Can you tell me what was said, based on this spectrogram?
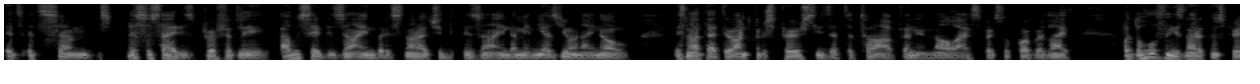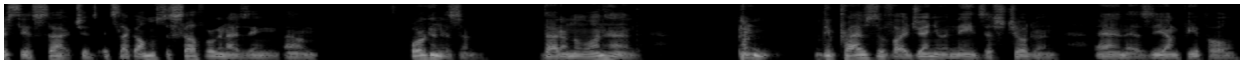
it's it's um this society is perfectly I would say designed, but it's not actually designed. I mean, yes, you and I know it's not that there aren't conspiracies at the top and in all aspects of corporate life, but the whole thing is not a conspiracy as such. It's it's like almost a self-organizing um, organism that, on the one hand, deprives of our genuine needs as children and as young people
